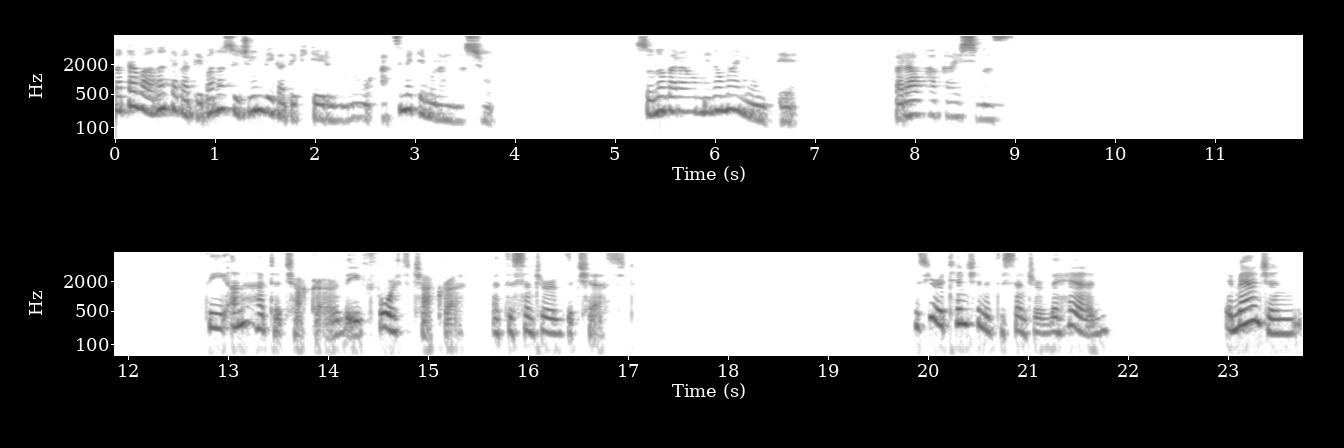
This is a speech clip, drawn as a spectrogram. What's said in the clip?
またはあなたが手放す準備ができているものを集めてもらいましょう。そのバラを目の前に置いて、バラを破壊します。The Anahata chakra, the fourth chakra, at the center of the chest. With your attention at the center of the head, imagine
